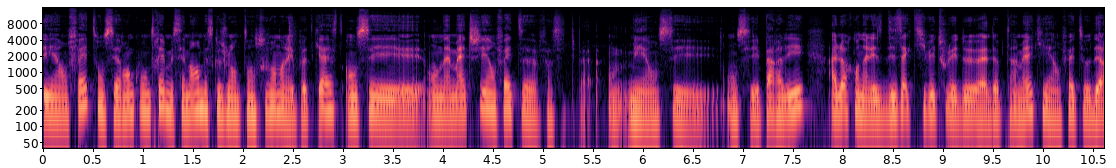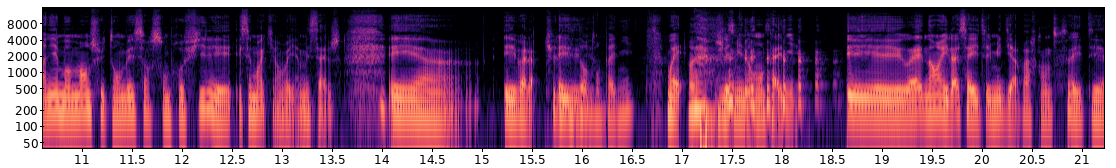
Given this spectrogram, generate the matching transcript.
et en fait, on s'est rencontrés, mais c'est marrant parce que je l'entends souvent dans les podcasts. On, s'est, on a matché, en fait, euh, enfin, c'était pas. on- mais on s'est, on s'est parlé alors qu'on allait se désactiver tous les deux Adopte un mec. Et en fait, au dernier moment, je suis tombée sur son profil et, et c'est moi qui ai envoyé un message. Et, et voilà. Tu l'as mis dans ton panier? Ouais, je l'ai mis dans mon panier. Et ouais, non, et là, ça a été immédiat par contre. Ça a été.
